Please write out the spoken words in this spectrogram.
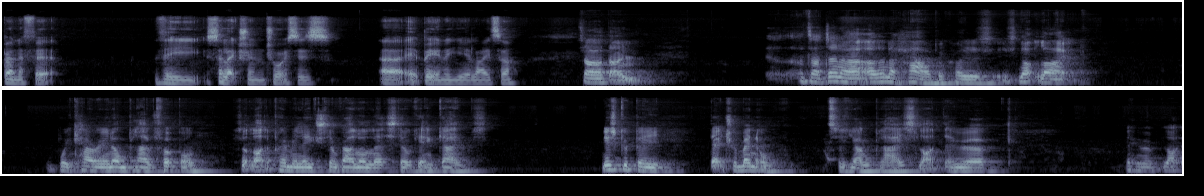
benefit the selection choices, uh, it being a year later. So I don't, I don't know, I don't know how because it's not like we're carrying on playing football. It's not like the Premier League's still going on there, still getting games. This could be detrimental to young players like who are who are like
